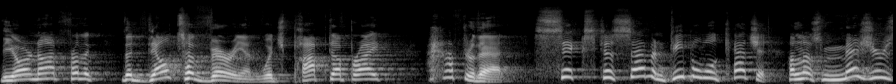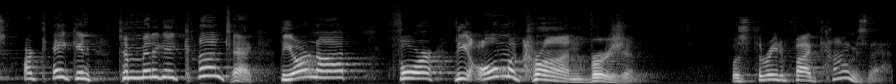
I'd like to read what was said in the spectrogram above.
The R naught for the, the Delta variant, which popped up right after that, six to seven. People will catch it unless measures are taken to mitigate contact. The R naught for the Omicron version was three to five times that.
